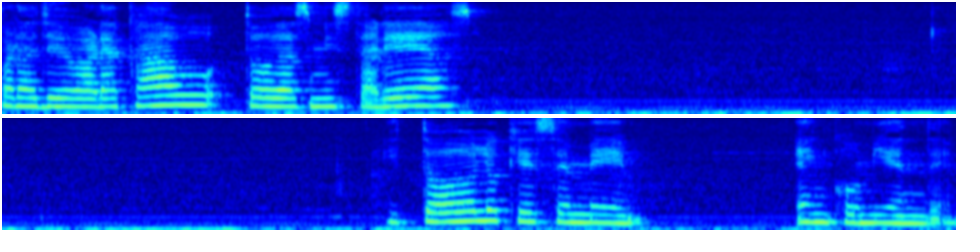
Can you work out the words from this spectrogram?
para llevar a cabo todas mis tareas y todo lo que se me encomiende.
